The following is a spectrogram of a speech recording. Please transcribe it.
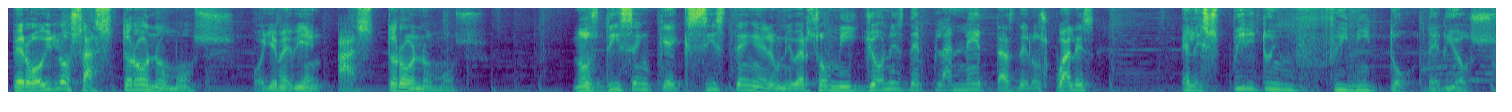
Pero hoy los astrónomos, óyeme bien, astrónomos, nos dicen que existen en el universo millones de planetas de los cuales el espíritu infinito de Dios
